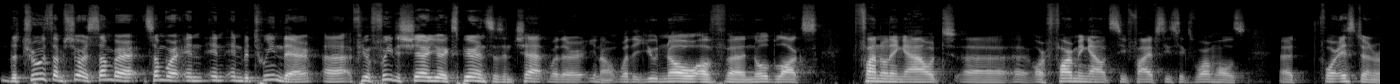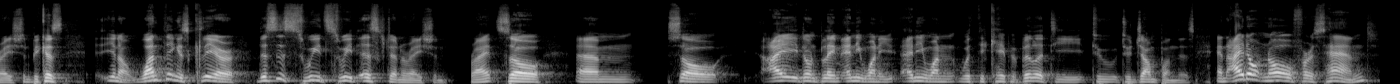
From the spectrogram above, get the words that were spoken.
the truth, I'm sure, somewhere somewhere in, in, in between there. Uh, feel free to share your experiences in chat, whether you know whether you know of uh, null blocks funneling out uh, uh or farming out C5, C6 wormholes uh, for ISK generation. Because you know one thing is clear: this is sweet, sweet ISK generation, right? So um, so I don't blame anyone anyone with the capability to to jump on this, and I don't know firsthand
